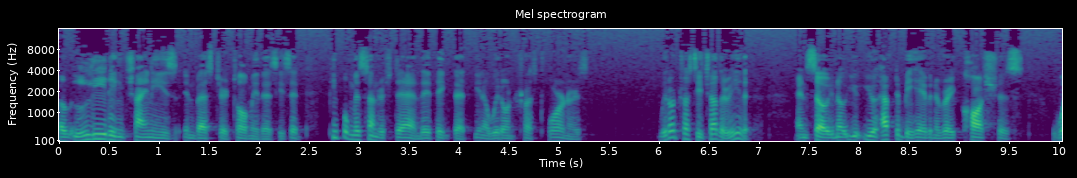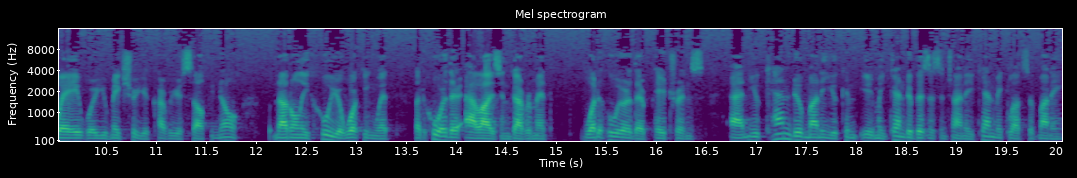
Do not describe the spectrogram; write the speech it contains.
a leading Chinese investor told me this. He said, people misunderstand. They think that, you know, we don't trust foreigners. We don't trust each other either. And so, you know, you, you have to behave in a very cautious way where you make sure you cover yourself. You know not only who you're working with, but who are their allies in government, what, who are their patrons. And you can do money, you can, you can do business in China, you can make lots of money.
